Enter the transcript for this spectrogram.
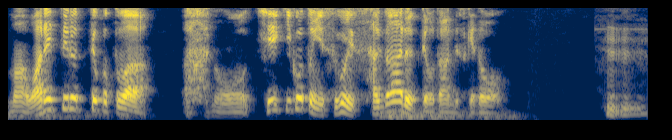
まあ割れてるってことは、あの、地域ごとにすごい差があるってことなんですけど、うん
